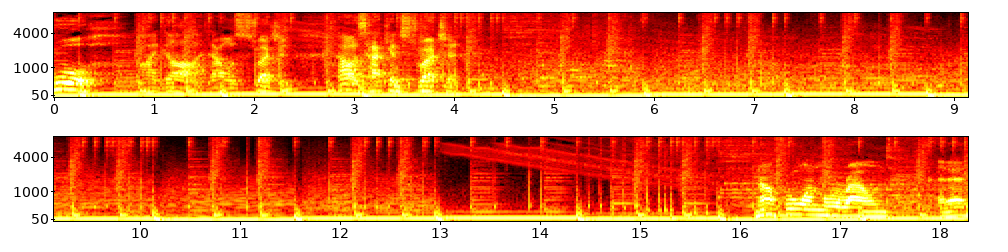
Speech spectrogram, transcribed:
Whoa, my God, that was stretching. That was heckin' stretching. Now for one more round, and then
